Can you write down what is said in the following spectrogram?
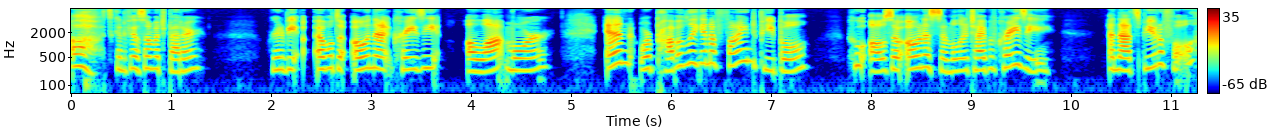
oh, it's to feel so much better. We're to be able to own that crazy a lot more. And we're probably to find people who also own a similar type of crazy. And that's beautiful.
